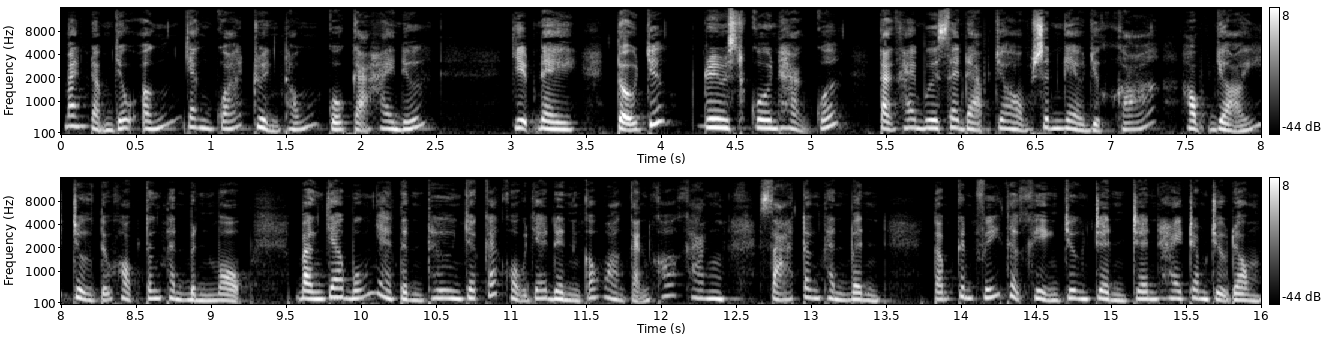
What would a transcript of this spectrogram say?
mang đậm dấu ấn văn hóa truyền thống của cả hai nước – Dịp này, tổ chức Dream School Hàn Quốc tặng 20 xe đạp cho học sinh nghèo vượt khó, học giỏi trường tiểu học Tân Thành Bình 1, bàn giao 4 nhà tình thương cho các hộ gia đình có hoàn cảnh khó khăn, xã Tân Thành Bình. Tổng kinh phí thực hiện chương trình trên 200 triệu đồng.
